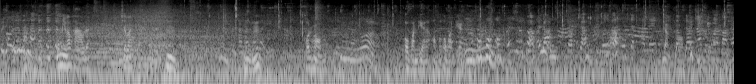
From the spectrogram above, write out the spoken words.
นี่ก็มีมะพร้าวด้วยใช่ไหมอืมอืมคนหอมอืมรั่วอบหวานเทียนอะหอมอบหวานเทียนอืมรับจานรับจานกี่มื้อละจะทานเองอย่างชอบจะกี่มื้อละตอนนี้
